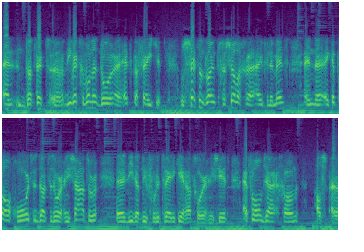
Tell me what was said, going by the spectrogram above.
En dat werd, eh, die werd gewonnen door eh, het cafeetje. Ontzettend leuk, gezellig eh, evenement. En ik heb al gehoord dat de organisator, die dat nu voor de tweede keer had georganiseerd, er volgend jaar gewoon als, eh,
